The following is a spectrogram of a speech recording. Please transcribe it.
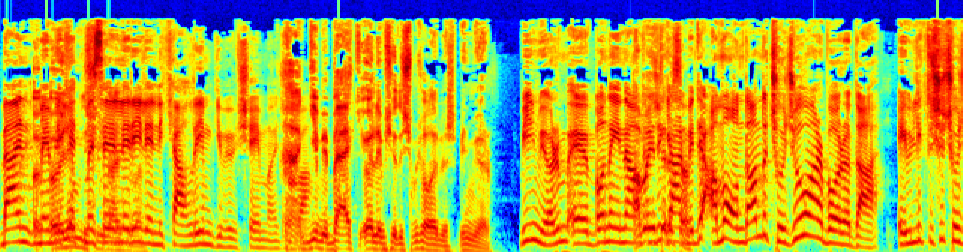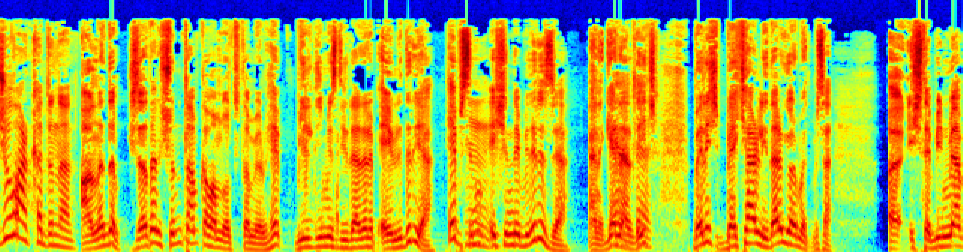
Ben öyle mi memleket meseleleriyle nikahlıyım gibi bir şey mi acaba? ha, gibi belki öyle bir şey düşmüş olabilir bilmiyorum. Bilmiyorum e, bana inandırıcı enteresan. gelmedi ama ondan da çocuğu var bu arada. Evlilik dışı çocuğu var kadının. Anladım. Zaten şunu tam kafamda oturtamıyorum. Hep bildiğimiz liderler hep evlidir ya. Hepsinin eşini de biliriz ya. Yani genelde Evet, hiç ben hiç bekar lider görmedim. Mesela e, işte bilmem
